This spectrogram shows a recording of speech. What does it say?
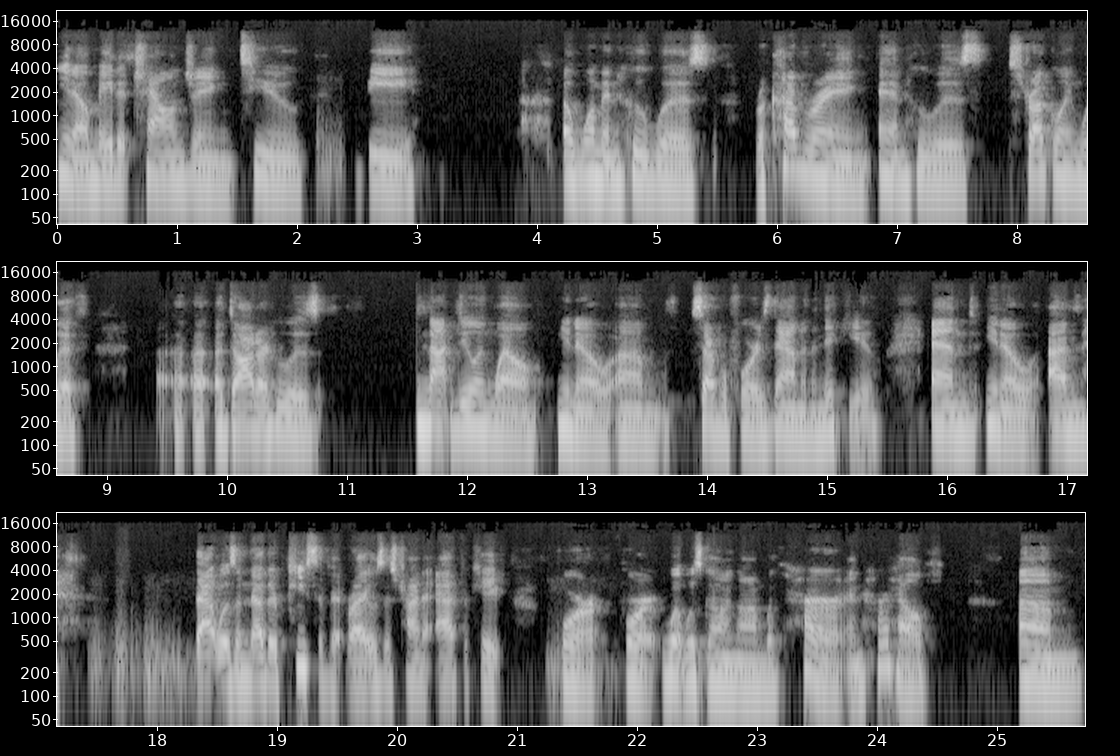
you know made it challenging to be a woman who was recovering and who was struggling with a, a daughter who was not doing well, you know, um, several floors down in the NICU. And, you know, I'm, that was another piece of it, right? It was just trying to advocate for, for what was going on with her and her health. Um,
